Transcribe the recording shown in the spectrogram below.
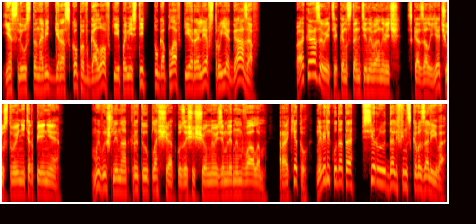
Если установить гироскопы в головке и поместить тугоплавки и реле в струе газов... «Показывайте, Константин Иванович», — сказал я, чувствуя нетерпение. Мы вышли на открытую площадку, защищенную земляным валом. Ракету навели куда-то в серую даль Финского залива.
